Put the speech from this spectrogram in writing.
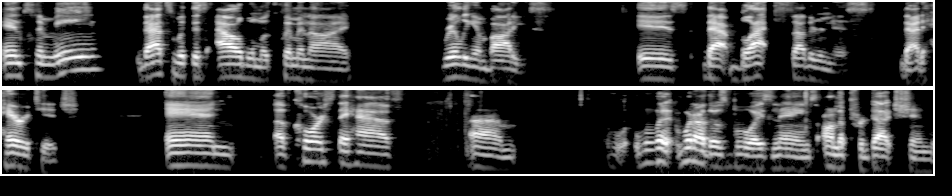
And to me, that's what this album Aquemini really embodies is that black southernness, that heritage. And of course they have um what what are those boys' names on the production?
